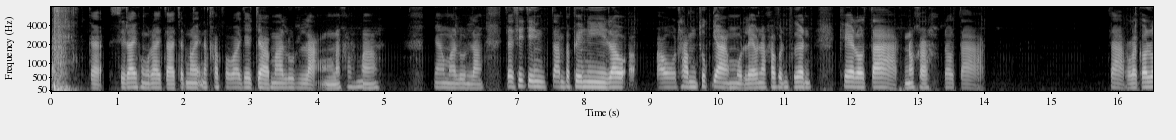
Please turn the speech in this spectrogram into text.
ๆกะสิไลของรายจ่าจักน้อยนะคะ เพราะว่าอยากจะมารุนหลังนะคะมาย่างมารุนหลังแต่ที่จริงตามประเพณีเรา เอาทำทุกอย่างหมดแล้วนะคะ เพื่อนๆ แค่เราตากเนาะค่ะ เราตาก ตากแล้วก็ร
